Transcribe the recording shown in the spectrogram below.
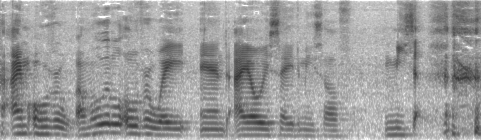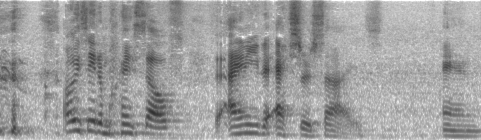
I'm over. I'm a little overweight, and I always say to myself, myself. I always say to myself that I need to exercise, and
